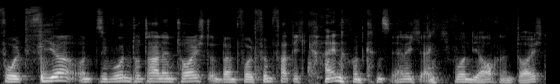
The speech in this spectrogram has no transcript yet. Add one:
Fold 4 und sie wurden total enttäuscht und beim Fold 5 hatte ich keine und ganz ehrlich, eigentlich wurden die auch enttäuscht.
